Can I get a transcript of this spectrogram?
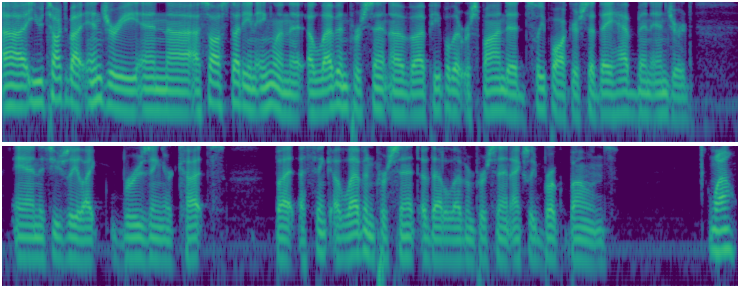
Uh, you talked about injury, and uh, I saw a study in England that 11% of uh, people that responded, sleepwalkers, said they have been injured, and it's usually like bruising or cuts. But I think 11% of that 11% actually broke bones. Wow.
